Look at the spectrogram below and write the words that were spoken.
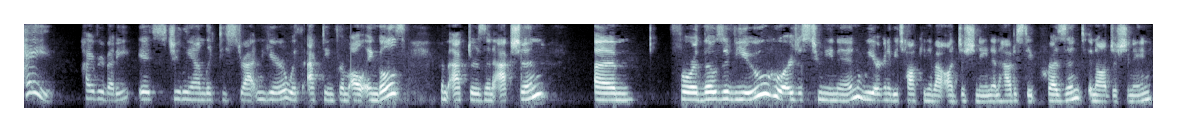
Hey, hi everybody. It's Julianne Lichty Stratton here with Acting from All Angles from Actors in Action. Um, for those of you who are just tuning in, we are going to be talking about auditioning and how to stay present in auditioning,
